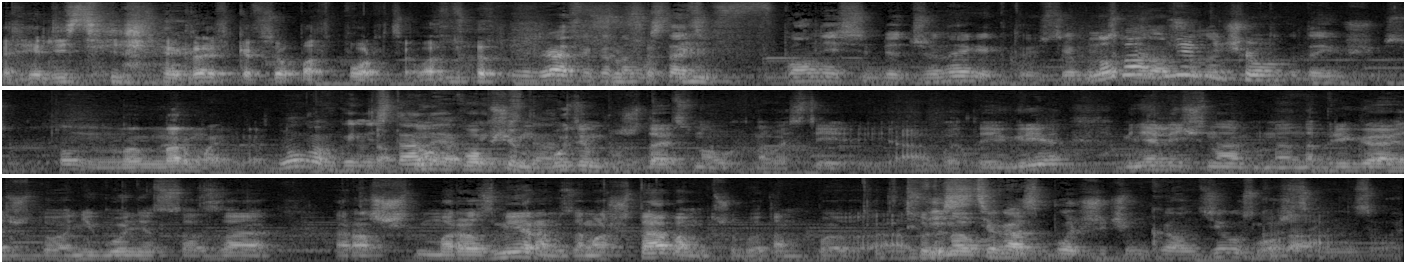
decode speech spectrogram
Реалистичная графика все подпортила. Графика там, кстати, вполне себе дженерик, то есть я бы Ну не да, сказал, нет, что она ничего. выдающаяся. Ну, н- нормально. Ну, в Афганистане... Ну, в общем, будем ждать новых новостей об этой игре. Меня лично на- напрягает, что они гонятся за размером, за масштабом, чтобы там э, В особенно 200 раз больше, чем Ground Zeroes, Вот, кажется, да. называли.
